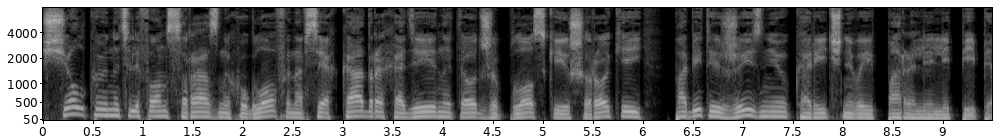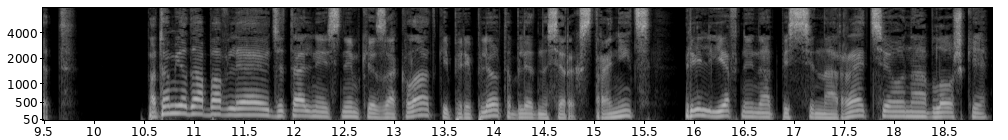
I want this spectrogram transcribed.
щелкаю на телефон с разных углов, и на всех кадрах один и тот же плоский и широкий, побитый жизнью коричневый параллелепипед. Потом я добавляю детальные снимки закладки, переплета бледно-серых страниц, рельефной надписи на ратио на обложке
